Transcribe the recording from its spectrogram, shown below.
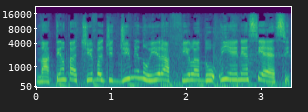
na tentativa de diminuir a fila do INSS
